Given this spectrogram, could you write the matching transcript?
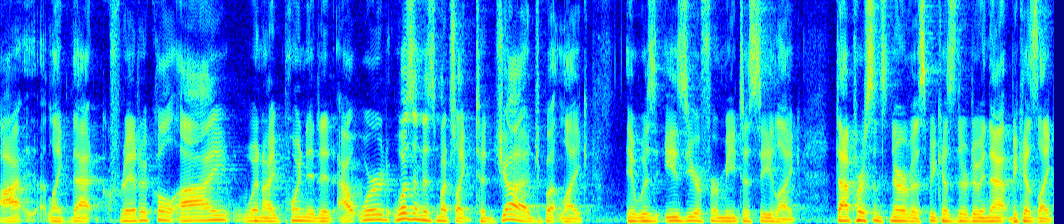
I like that critical eye when I pointed it outward wasn't as much like to judge, but like it was easier for me to see like that person's nervous because they're doing that because like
